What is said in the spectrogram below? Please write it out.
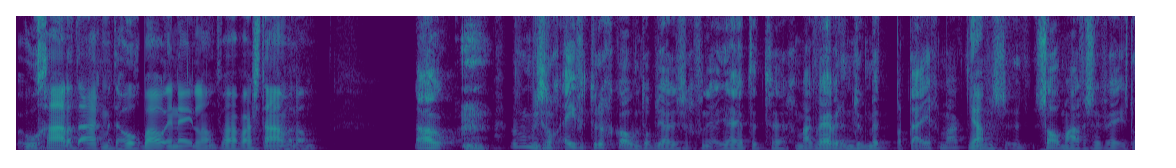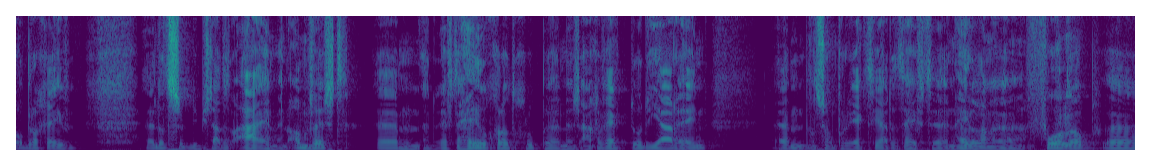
hoe gaat het eigenlijk met de hoogbouw in Nederland? Waar, waar staan we dan? Nou, we moeten nog even terugkomen op jij zegt van ja, jij hebt het gemaakt. We hebben het natuurlijk met partijen gemaakt. Ja. Dus, Salmhaven CV is de opdrachtgever. En dat is, die bestaat uit AM en Amvest. Um, en daar heeft een heel grote groep mensen aan gewerkt door de jaren heen. Um, want zo'n project, ja, dat heeft eh, een hele lange voorloop, uh,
